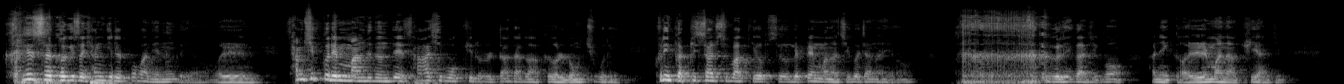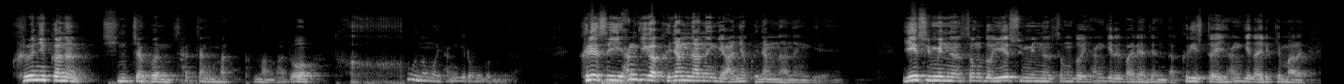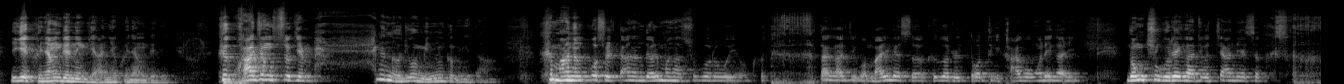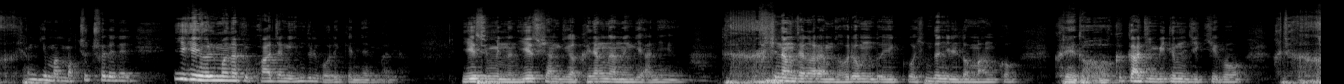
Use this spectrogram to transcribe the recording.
그래서 거기서 향기를 뽑아내는 거예요. 30g 만드는데 45kg를 따다가 그걸 농축을 해. 그러니까 비쌀 수밖에 없어. 몇백만 원씩 하잖아요. 그걸 해가지고 하니까 얼마나 귀한지. 그러니까는 진짜 그건 살짝 맛만 봐도 너무너무 향기로운 겁니다. 그래서 이 향기가 그냥 나는 게 아니요. 그냥 나는 게. 예수 믿는 성도, 예수 믿는 성도의 향기를 발해야 된다. 그리스도의 향기다. 이렇게 말해. 이게 그냥 되는 게 아니요. 그냥 되니. 그 과정 속에 많은 어려움이 있는 겁니다. 그 많은 꽃을 따는데 얼마나 수고로워요. 그거 다 따가지고 말려서 그거를 또 어떻게 가공을 해가지고 농축을 해가지고 짜내서 그 향기만 막 추출해내. 이게 얼마나 그 과정이 힘들고 어렵겠냔 말이에요. 예수 믿는 예수 향기가 그냥 나는 게 아니에요. 다 신앙생활하면서 어려움도 있고 힘든 일도 많고 그래도 끝까지 믿음 지키고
